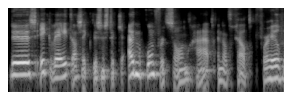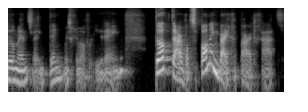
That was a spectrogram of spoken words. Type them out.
Dus ik weet als ik dus een stukje uit mijn comfortzone ga, en dat geldt voor heel veel mensen, ik denk misschien wel voor iedereen, dat daar wat spanning bij gepaard gaat.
